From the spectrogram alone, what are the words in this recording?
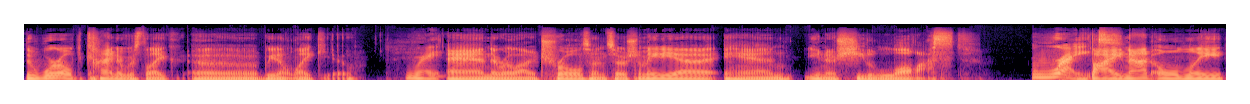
the world kind of was like, uh, "We don't like you." Right. and there were a lot of trolls on social media and you know she lost Right. by not only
